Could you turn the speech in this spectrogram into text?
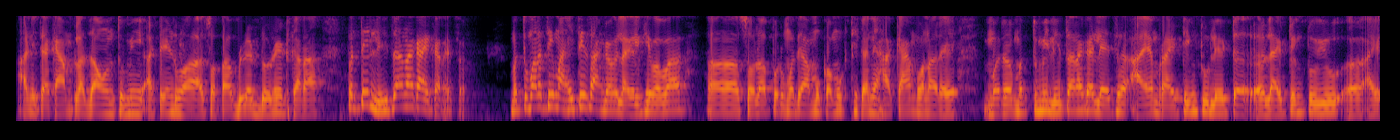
आणि त्या कॅम्पला जाऊन तुम्ही अटेंड व्हा स्वतः ब्लड डोनेट करा. पण ते लिहिताना काय करायचं? मग तुम्हाला ती माहिती सांगावी लागेल की बाबा सोलापूरमध्ये अमुक अमुक ठिकाणी हा कॅम्प होणार आहे. बरं मग तुम्ही लिहिताना काय लिहायचं? I am writing to letter writing to you I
